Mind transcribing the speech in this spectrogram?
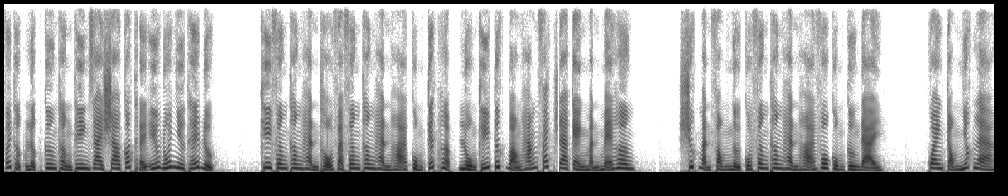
với thực lực cương thần thiên giai sao có thể yếu đuối như thế được. Khi phân thân hành thổ và phân thân hành hỏa cùng kết hợp, luồng khí tức bọn hắn phát ra càng mạnh mẽ hơn. Sức mạnh phòng ngự của phân thân hành hỏa vô cùng cường đại. Quan trọng nhất là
